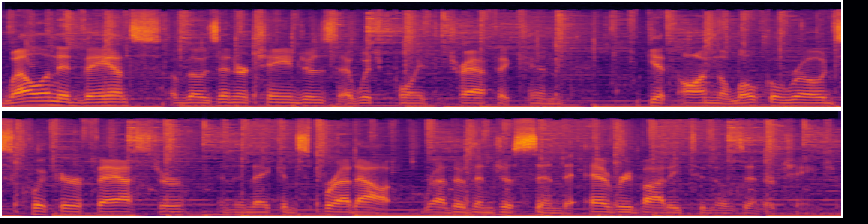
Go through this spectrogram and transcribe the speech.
well in advance of those interchanges, at which point the traffic can get on the local roads quicker, faster, and then they can spread out rather than just send everybody to those interchanges.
